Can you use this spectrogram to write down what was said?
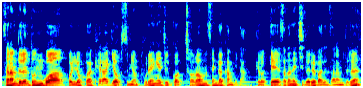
사람들은 돈과 권력과 쾌락이 없으면 불행해질 것처럼 생각합니다. 그렇게 사단의 지배를 받은 사람들은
